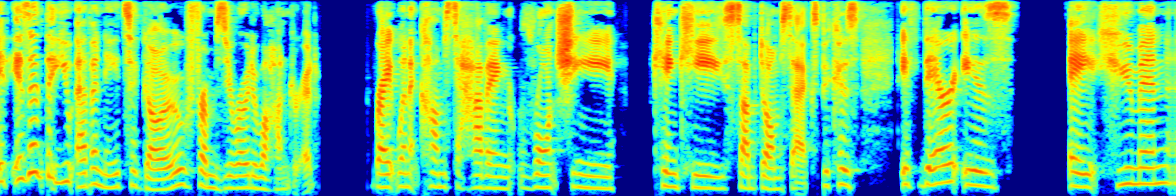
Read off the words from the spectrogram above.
it isn't that you ever need to go from 0 to a 100 right when it comes to having raunchy kinky subdom sex because if there is a human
